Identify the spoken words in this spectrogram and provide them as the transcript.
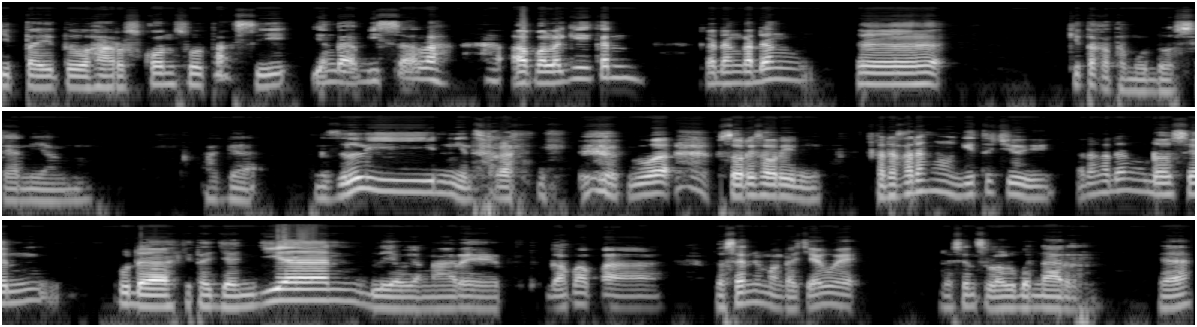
kita itu harus konsultasi ya nggak bisa lah. Apalagi kan kadang-kadang eh, kita ketemu dosen yang agak ngezelin gitu kan. Gua sorry sorry nih. Kadang-kadang emang gitu cuy. Kadang-kadang dosen udah kita janjian beliau yang ngaret. Gak apa-apa. Dosen memang gak cewek. Dosen selalu benar ya.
